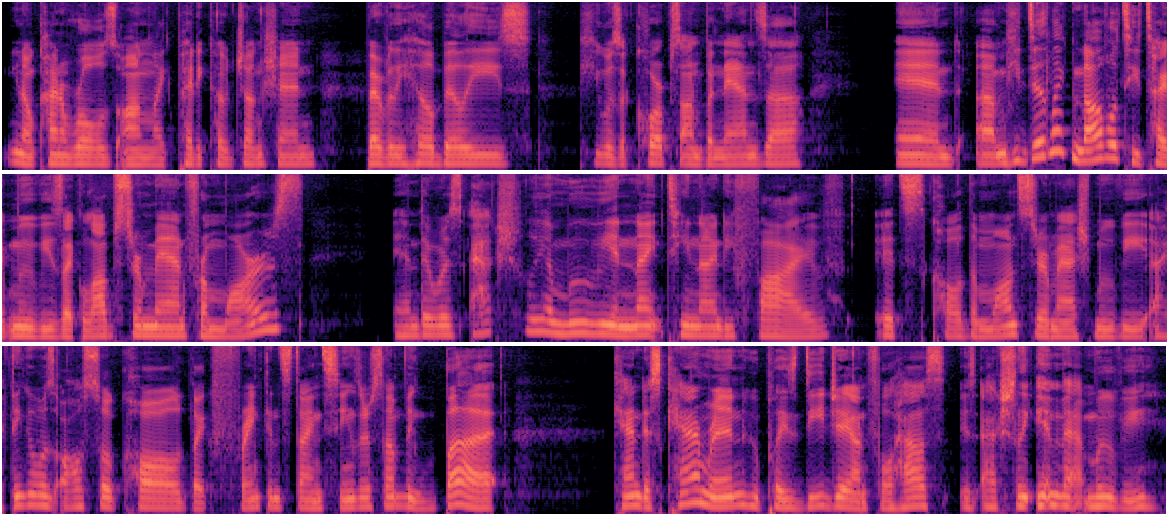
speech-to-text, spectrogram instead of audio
you know, kind of roles on like Petticoat Junction, Beverly Hillbillies. He was a corpse on Bonanza. And um, he did like novelty type movies like Lobster Man from Mars. And there was actually a movie in 1995. It's called the Monster Mash movie. I think it was also called like Frankenstein Sings or something. But Candace Cameron, who plays DJ on Full House, is actually in that movie.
